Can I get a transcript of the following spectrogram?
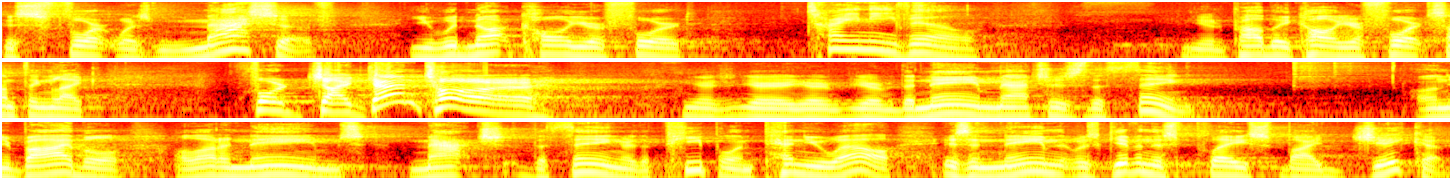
this fort was massive. You would not call your fort Tinyville. You'd probably call your fort something like Fort Gigantor. Your, your, your, your, the name matches the thing. On your Bible, a lot of names match the thing or the people, and Penuel is a name that was given this place by Jacob.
